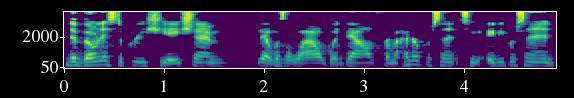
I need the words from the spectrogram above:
the bonus depreciation that was allowed went down from 100% to 80%.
